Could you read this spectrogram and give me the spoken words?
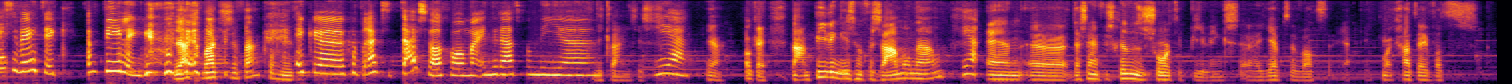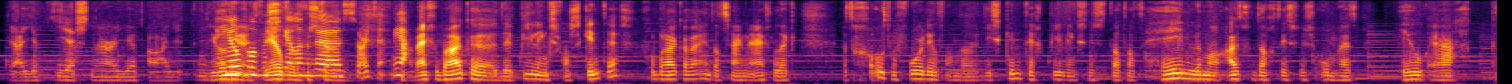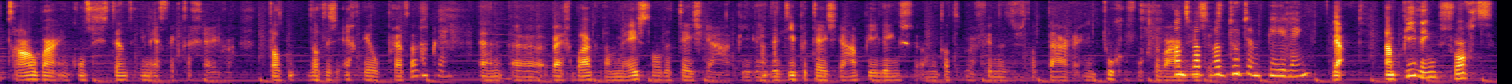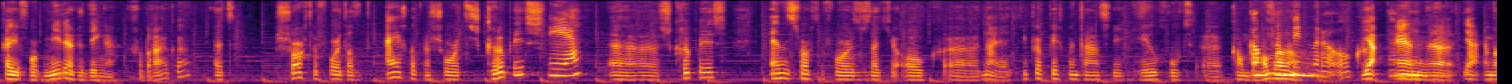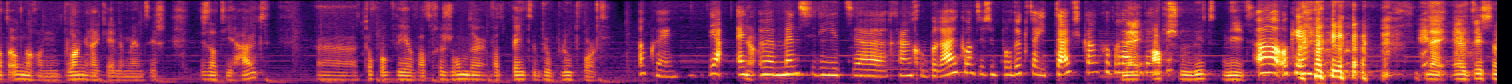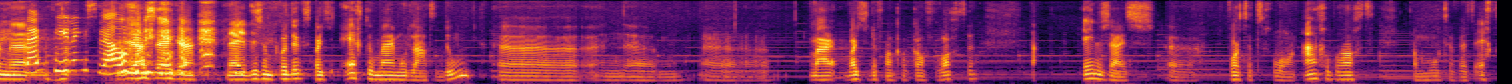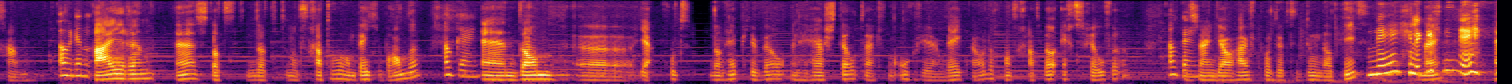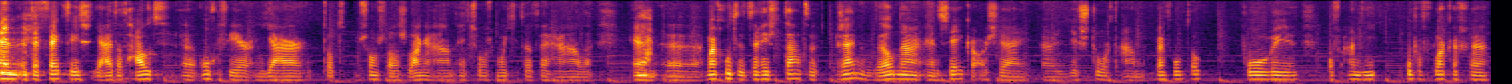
Deze weet ik. Een peeling. Ja, gebruik je ze vaak of niet? ik eh, gebruik ze thuis wel gewoon, maar inderdaad van die... eh, Die kleintjes. Ja, Ja, oké. Nou, een peeling is een verzamelnaam. Ja. En eh er zijn verschillende soorten peelings. Je hebt er wat, ja, ik, maar ik ga het even wat, ja, je hebt Jesner, je hebt, ah, je, wil niet heel veel verschillende soorten. Ja. Nou, wij gebruiken de peelings van Skintech, gebruiken wij. En dat zijn eigenlijk het grote voordeel van de, die Skintech peelings is dat dat helemaal uitgedacht is, dus om het heel erg betrouwbaar en consistent in effect te geven. Dat, dat is echt heel prettig. En eh, wij gebruiken dan meestal de TCA-peeling, de diepe TCA-peelings, omdat we vinden dus dat daarin toegevoegde waarde Want in wat, wat doet een peeling? Ja, een peeling zorgt, kan je voor meerdere dingen gebruiken. Het zorgt ervoor dat het eigenlijk een soort scrub is. Ja? eh, scrub is. En het zorgt ervoor dus dat je ook eh, nou ja, hyperpigmentatie heel goed eh, kan, Kan behandelen. verminderen ook. Ja, en, eh, ja, en wat ook nog een belangrijk element is, is dat die huid toch ook weer wat gezonder, wat beter doorbloed wordt. Oké. Ja, en Ja. mensen die het gaan gebruiken, want het is een product dat je thuis kan gebruiken, Nee, denk ik? absoluut niet. Oh, oké. Nee, het is een... Mijn peelings wel. Jazeker. Nee, het is een product wat je echt door mij moet laten doen. Eh, en, ehm, eh, maar wat je ervan kan, kan verwachten. Nou, enerzijds eh, wordt het gewoon aangebracht. Dan moeten we het echt gaan Oh, dan... paaieren. Hè, dus dat, dat, want het gaat toch wel een beetje branden. Oké. En dan, eh, ja goed, dan heb je wel een hersteltijd van ongeveer een week nodig. Want het gaat wel echt schilferen. Oké. Zijn jouw huisproducten doen dat niet. Nee, gelukkig Nee. niet, nee. En het effect is, ja, dat houdt eh, ongeveer een jaar tot soms wel eens langer aan. En soms moet je dat herhalen. En, eh, maar goed, de resultaten zijn er wel naar. En zeker als jij eh, je stoort aan bijvoorbeeld ook poriën of aan die oppervlakkige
